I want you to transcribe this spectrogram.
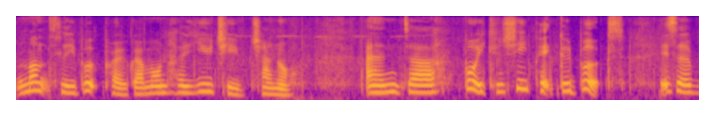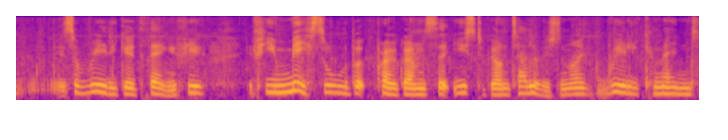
monthly book program on her YouTube channel. And uh, boy, can she pick good books! It's a it's a really good thing. If you if you miss all the book programs that used to be on television, I really commend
